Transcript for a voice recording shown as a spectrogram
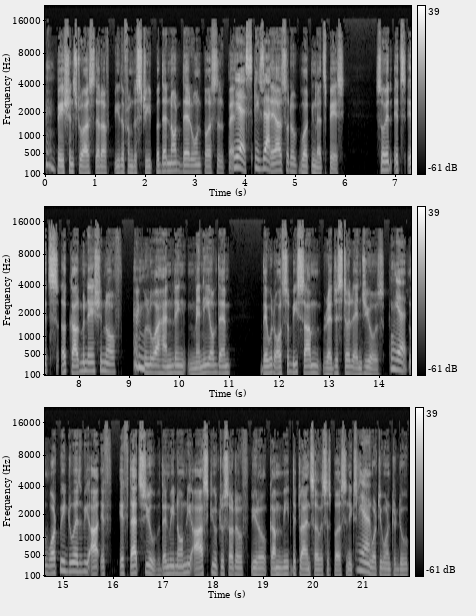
patients to us that are either from the street, but they're not their own personal pet. Yes, exactly. They are sort of working that space. So it, it's it's a culmination of people who are handling many of them. There would also be some registered NGOs. Yes. So what we do is we are if if that's you, then we normally ask you to sort of you know come meet the client services person, explain Yeah. what you want to do,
